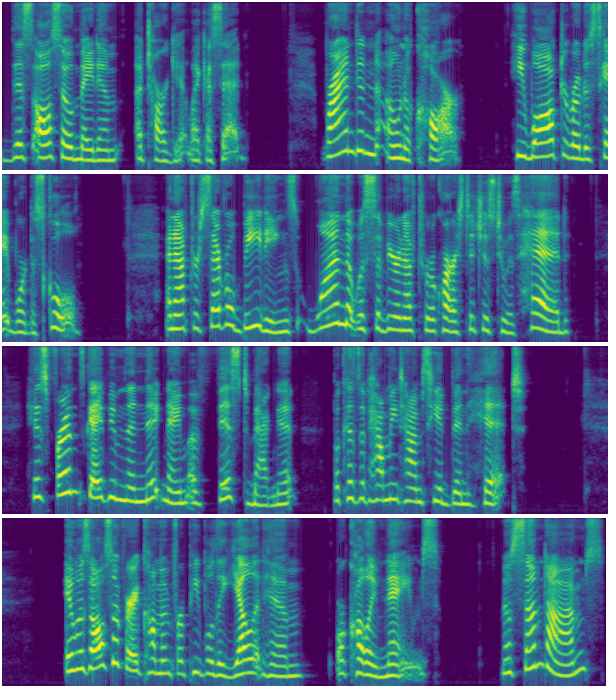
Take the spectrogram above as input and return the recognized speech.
this also made him a target, like I said. Brian didn't own a car, he walked or rode a skateboard to school. And after several beatings, one that was severe enough to require stitches to his head, his friends gave him the nickname of Fist Magnet because of how many times he had been hit. It was also very common for people to yell at him or call him names. Now, sometimes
